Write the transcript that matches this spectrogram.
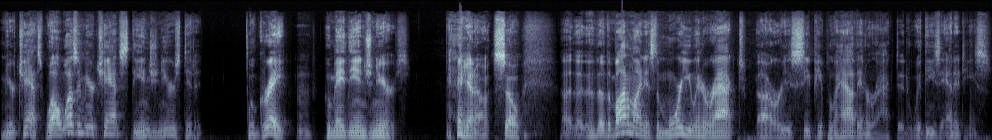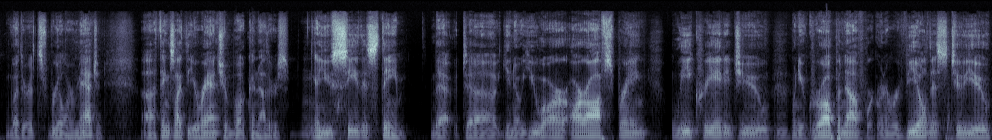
mere chance? Well, it wasn't mere chance. The engineers did it. Well, great. Mm. Who made the engineers? you know, so uh, the, the, the, bottom line is the more you interact uh, or you see people who have interacted with these entities, whether it's real or imagined, uh, things like the Urantia book and others, you see this theme that, uh, you know, you are our offspring. We created you. Mm. When you grow up enough, we're going to reveal this to you.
